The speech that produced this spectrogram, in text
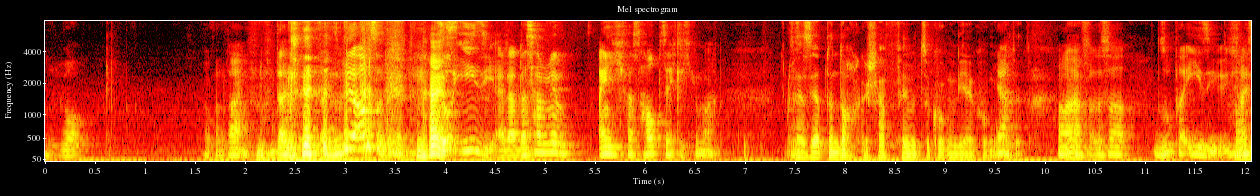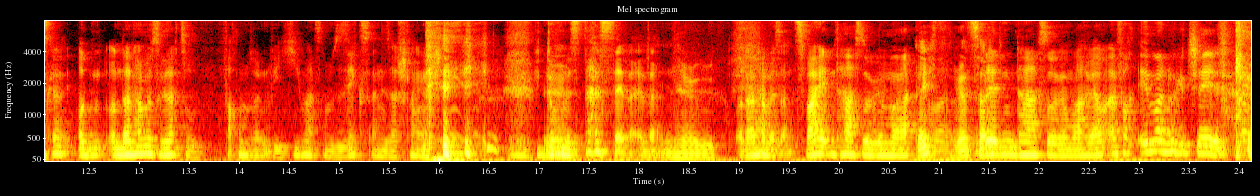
Und ja, wir können rein. Und Dann, dann sind wir auch so drin. Nice. So easy, Alter. Das haben wir eigentlich fast hauptsächlich gemacht. Das heißt, ihr habt dann doch geschafft, Filme zu gucken, die ihr gucken Ja. wolltet. Ja. einfach, das war super easy. Ich Ja. weiß gar nicht. Und, und dann haben wir uns gedacht, so, warum sollten wir jemals um sechs an dieser Schlange stehen? Wie dumm Ja. ist das denn, Alter? Ja, gut. Und dann haben wir es am zweiten Tag so gemacht. Echt? am ganze Zeit? dritten Tag so gemacht. Wir haben einfach immer nur gechillt.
